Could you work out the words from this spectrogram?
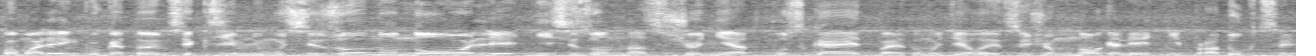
Помаленьку готовимся к зимнему сезону, но летний сезон нас еще не отпускает, поэтому делается еще много летней продукции.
